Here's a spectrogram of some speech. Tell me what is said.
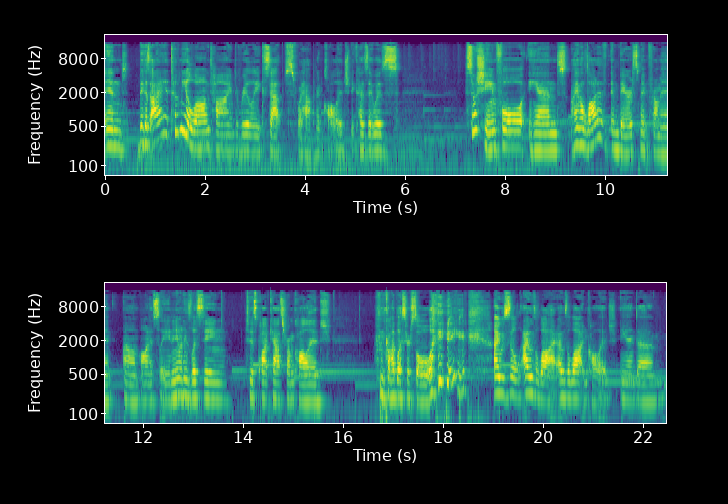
And because I, it took me a long time to really accept what happened in college because it was so shameful and I have a lot of embarrassment from it, um, honestly. And anyone who's listening to this podcast from college, God bless your soul. I was a, I was a lot. I was a lot in college, and um,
